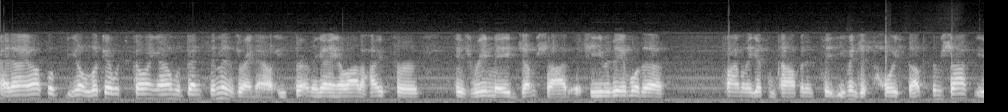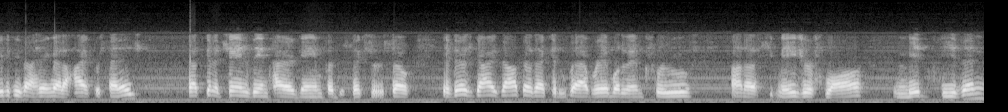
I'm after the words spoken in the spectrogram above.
And I also, you know, look at what's going on with Ben Simmons right now. He's certainly getting a lot of hype for his remade jump shot. If he was able to finally get some confidence to even just hoist up some shots, even if he's not hitting at a high percentage, that's going to change the entire game for the Sixers. So if there's guys out there that could that were able to improve on a major flaw mid-season,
